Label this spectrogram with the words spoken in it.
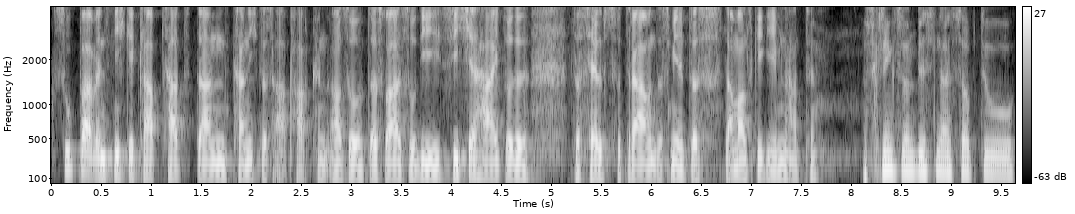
super. Wenn es nicht geklappt hat, dann kann ich das abhacken. Also das war so die Sicherheit oder das Selbstvertrauen, das mir das damals gegeben hatte. Es klingt so ein bisschen, als ob du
